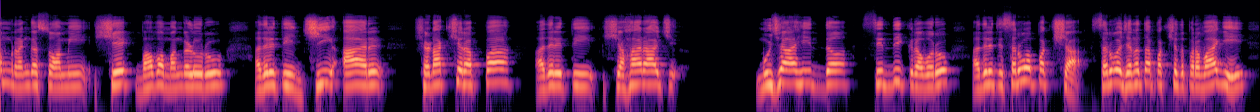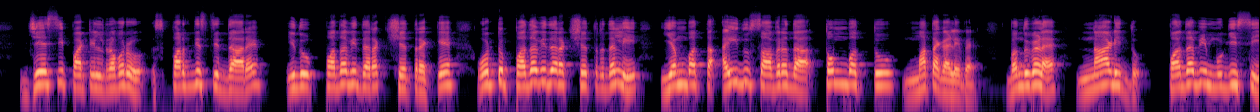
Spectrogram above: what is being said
ಎಂ ರಂಗಸ್ವಾಮಿ, ಶೇಖ್ ಭವ ಮಂಗಳೂರು, ಅದೇ ರೀತಿ ಜಿ ಆರ್ ಷಡಾಕ್ಷರಪ್ಪ ಅದೇ ರೀತಿ ಶಹರಾಜ್ ಮುಜಾಹಿದ್ ಸಿದ್ದಿಕ್ ರವರು, ಅದೇ ರೀತಿ ಸರ್ವ ಪಕ್ಷ, ಸರ್ವ ಜನತಾ ಪಕ್ಷದ ಪರವಾಗಿ ಜೆ ಸಿ ಪಾಟೀಲ್ ರವರು ಸ್ಪರ್ಧಿಸ್ತಿದ್ದಾರೆ. ಇದು ಪದವೀಧರ ಕ್ಷೇತ್ರಕ್ಕೆ, ಒಟ್ಟು ಪದವೀಧರ ಕ್ಷೇತ್ರದಲ್ಲಿ ಎಂಬತ್ತ ಐದು ಸಾವಿರದ ತೊಂಬತ್ತು ಮತಗಳಿವೆ. ಬಂಧುಗಳೇ, ನಾಡಿದ್ದು ಪದವಿ ಮುಗಿಸಿ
